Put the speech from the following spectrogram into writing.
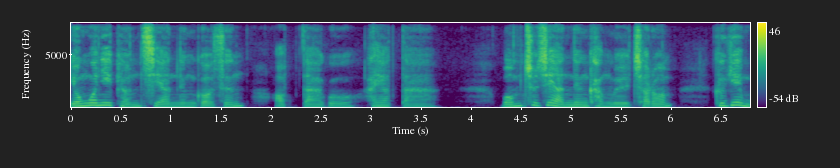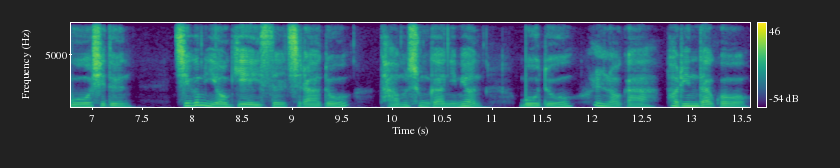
영원히 변치 않는 것은 없다고 하였다. 멈추지 않는 강물처럼 그게 무엇이든 지금 여기에 있을지라도 다음 순간이면 모두 흘러가 버린다고.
